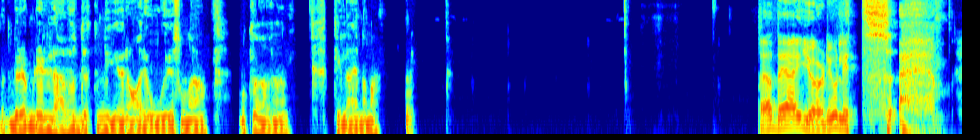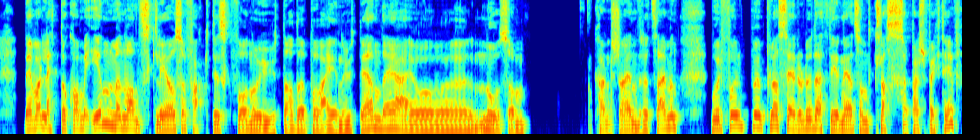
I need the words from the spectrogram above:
Dette berømmelige laud, dette nye, rare ordet som jeg måtte tilegne meg. Ja, det gjør det jo litt Det var lett å komme inn, men vanskelig å faktisk få noe ut av det på veien ut igjen. Det er jo eh, noe som kanskje har endret seg. Men hvorfor plasserer du dette inn i et sånt klasseperspektiv?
